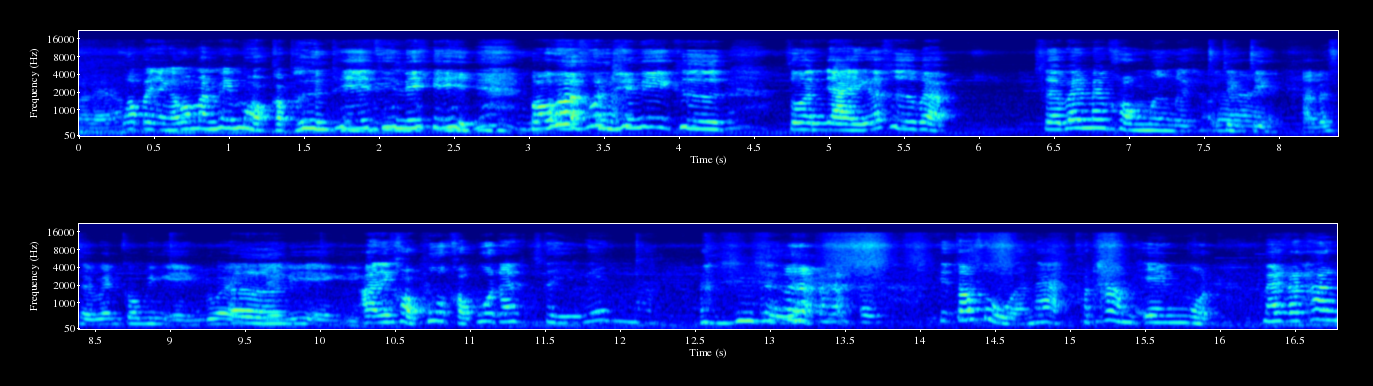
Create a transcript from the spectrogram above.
มาแล้ว ว่าเป็นยังไงว่ามันไม่เหมาะกับพื้นที่ที่นี่ เพราะว่าคนที่นี่คือส่วนใหญ่ก็คือแบบเซเว่นแม่งคลองเมืองเลยเอาจริงใช่อะแล้วเซเว่นก็วิ่งเองด้วยเออ เดลี่เองอีกๆอันนี้ขอพูดขอพูดนะเซเว่นนะที่เจ้าสัวน่ะเขาทำเองหมด แม้กระทั่ง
